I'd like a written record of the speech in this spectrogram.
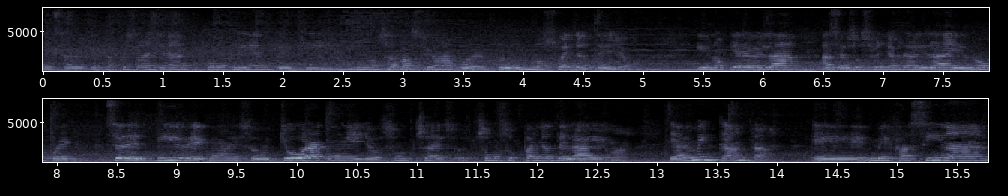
el saber que estas personas llegan aquí como clientes y, uno se apasiona por, por los mismos sueños de ellos. Y uno quiere, ¿verdad?, hacer esos sueños realidad y uno pues se desvive con eso, llora con ellos, son- o somos sus paños de lágrimas. Y a mí me encanta, eh, me fascina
